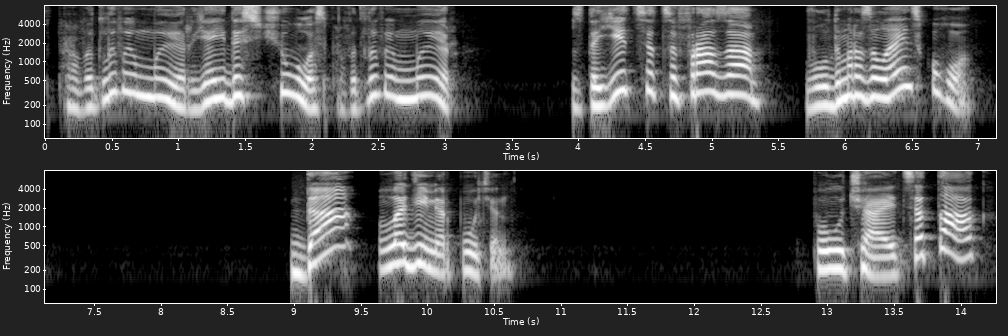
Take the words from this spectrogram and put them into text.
справедливий мир, я її десь чула, справедливий мир. Здається, це фраза Володимира Зеленського. Да, Владимир Путін? Получається так.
